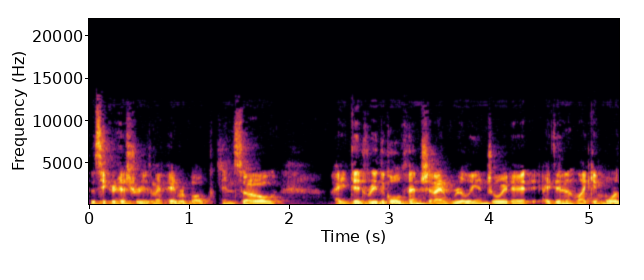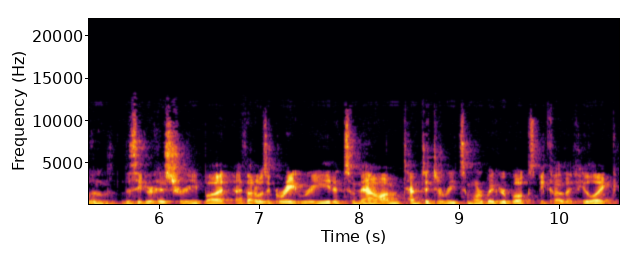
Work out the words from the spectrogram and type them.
The Secret History is my favorite book. And so I did read The Goldfinch and I really enjoyed it. I didn't like it more than The Secret History, but I thought it was a great read. And so now I'm tempted to read some more bigger books because I feel like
